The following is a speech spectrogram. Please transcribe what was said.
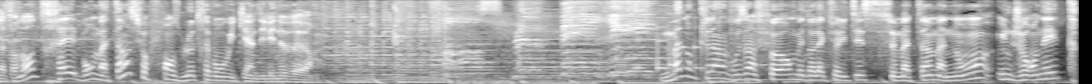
En attendant, très bon matin sur France Bleu, très bon week-end, il est 9h. Manon Klein vous informe et dans l'actualité ce matin, Manon, une journée très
